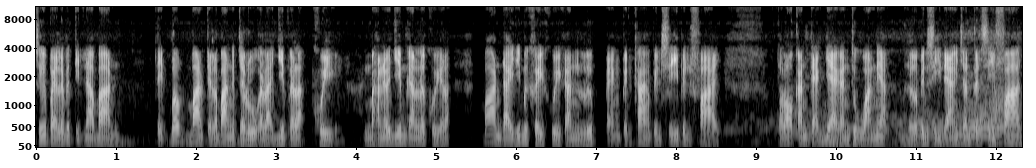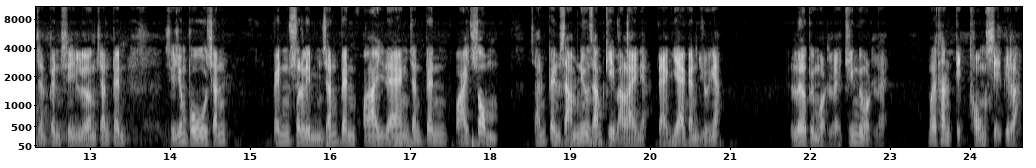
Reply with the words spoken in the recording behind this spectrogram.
ซื้อไปแล้วไปติดหน้าบ้าน ติดบ้านแต่ละบ้านก็จะรู้กันละยิ้มกันละคุยมาหันมายิ้มกันแล้วคุยกันละบ้านใดที่ไม่เคยคุยกันหรือแบ่งเป็นข้างเป็นสีเป็นฝ่ายทะเลาะกันแตกแยกกันทุกวันเนี่ยเธอเป็นสีแดงฉันเป็นสีฟ้า ฉันเป็นสีเหลือง ฉันเป็นสีชมพู ฉันเป็นสลิม ฉันเป็นควายแดง ฉันเป็นควายส้ม ฉันเป็นสามนิ้วสามกีบอะไรเนี่ยแตกแยกกันอยู่เงี้ยเลิกไปหมดเลยทิ้งไปหมดเลย เมื่อท่านติดธงสีพิหลัก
